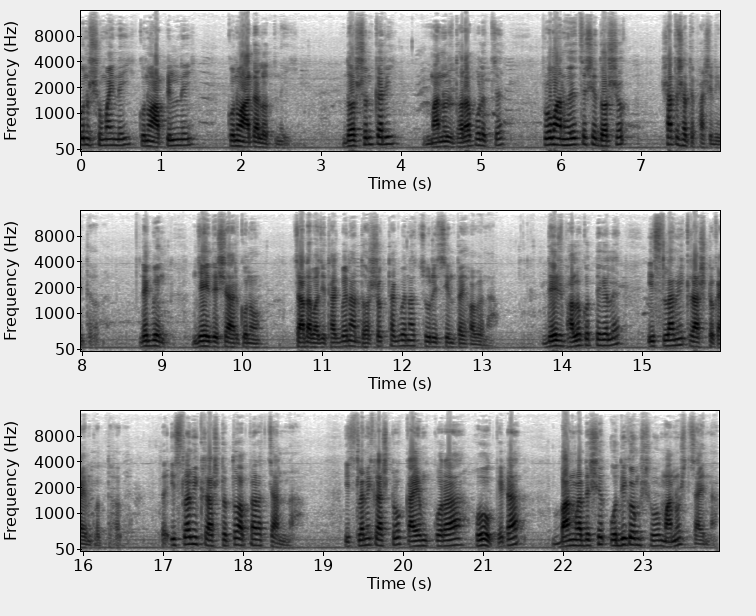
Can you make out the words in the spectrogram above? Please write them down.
কোনো সময় নেই, কোনো আপিল নেই, কোনো আদালত নেই। দর্শনকারী মানুষ ধরা পড়েছে, প্রমাণ হয়েছে সে দর্শক, সাথে সাথে ফাঁসি দিতে হবে। দেখবেন যে দেশে আর কোনো চাঁদাবাজি থাকবে না, দর্শক থাকবে না, চুরি চিন্তাই হবে না। দেশ ভালো করতে গেলে ইসলামিক রাষ্ট্র কায়েম করতে হবে। তা ইসলামিক রাষ্ট্র তো আপনারা চান না। ইসলামিক রাষ্ট্র কায়েম করা হোক, এটা বাংলাদেশের অধিকাংশ মানুষ চায় না।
